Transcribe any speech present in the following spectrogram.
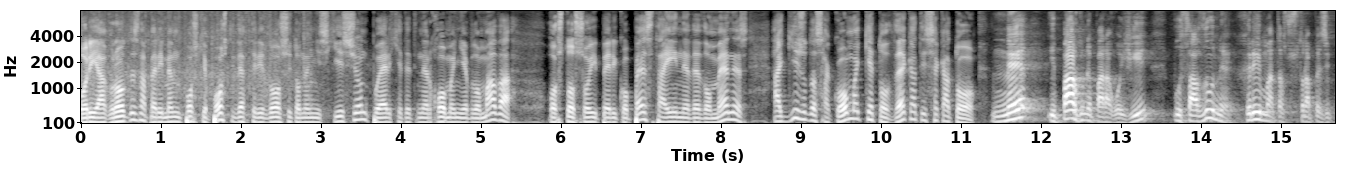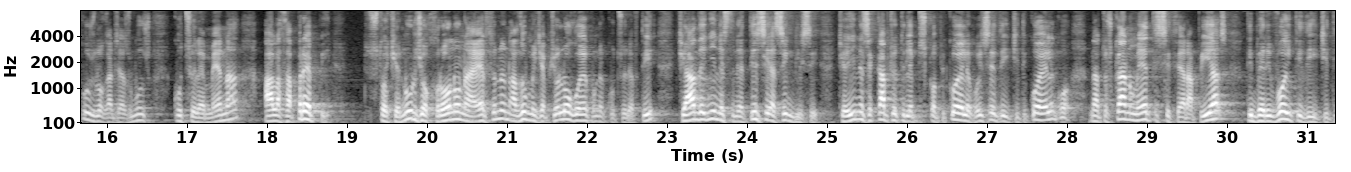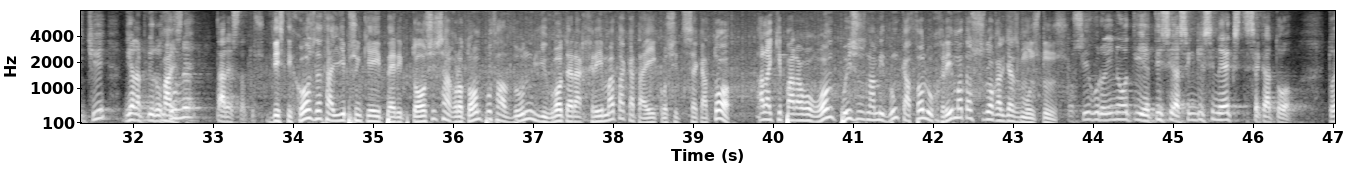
Μπορεί οι αγρότες να περιμένουν πώς και πώς τη δεύτερη δόση των ενισχύσεων που έρχεται την ερχόμενη εβδομάδα, ωστόσο οι περικοπές θα είναι δεδομένες, αγγίζοντας ακόμα και το 10%. Ναι, υπάρχουν παραγωγοί που θα δούνε χρήματα στους τραπεζικούς λογαριασμούς κουτσουρεμένα, αλλά θα πρέπει στο καινούργιο χρόνο να έρθουν να δούμε για ποιο λόγο έχουν κουτσουρευτεί και αν δεν είναι στην ετήσια σύγκληση και είναι σε κάποιο τηλεπισκοπικό έλεγχο ή σε διοικητικό έλεγχο, να τους κάνουμε αίτηση θεραπείας, την περιβόητη διοικητική, για να πληρωθούν Μάλιστα. τα ρέστα τους. Δυστυχώς δεν θα λείψουν και οι περιπτώσεις αγροτών που θα δουν λιγότερα χρήματα κατά 20%, αλλά και παραγωγών που ίσως να μην δουν καθόλου χρήματα στους λογαριασμούς τους. Το σίγουρο είναι ότι η ετήσια σύγκληση είναι 6%. Το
